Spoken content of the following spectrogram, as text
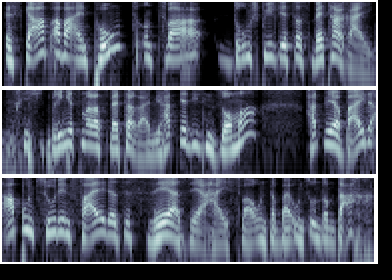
Es gab aber einen Punkt, und zwar, drum spielt jetzt das Wetter rein. Ich bringe jetzt mal das Wetter rein. Wir hatten ja diesen Sommer, hatten wir ja beide ab und zu den Fall, dass es sehr, sehr heiß war unter, bei uns unterm Dach.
